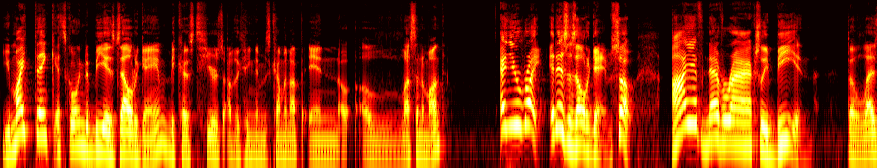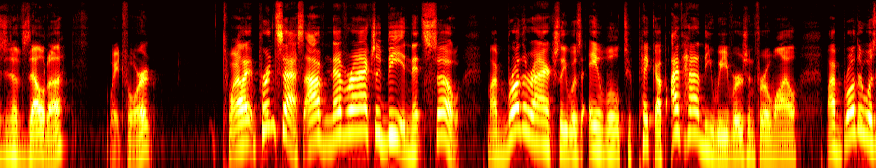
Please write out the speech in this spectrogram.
you might think it's going to be a Zelda game because Tears of the Kingdom is coming up in a, a less than a month. And you're right, it is a Zelda game. So, I have never actually beaten The Legend of Zelda. Wait for it. Twilight Princess. I've never actually beaten it, so my brother actually was able to pick up. I've had the Wii version for a while. My brother was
